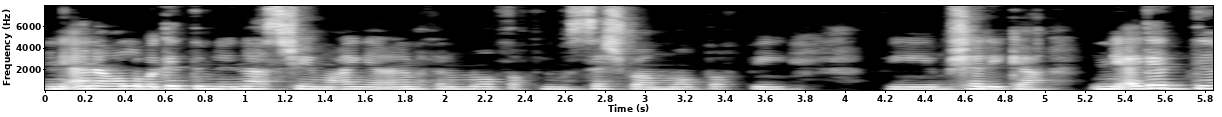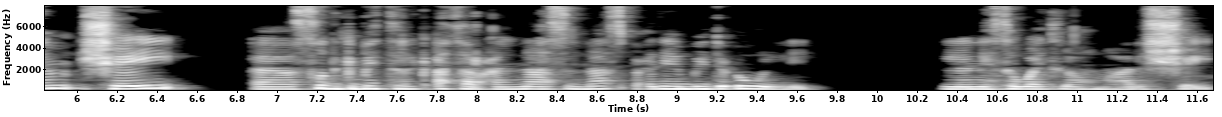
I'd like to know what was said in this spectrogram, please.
يعني أنا والله بقدم للناس شيء معين أنا مثلا موظف في مستشفى موظف في في شركة إني أقدم شيء آه، صدق بيترك أثر على الناس الناس بعدين بيدعون لي لأني سويت لهم هذا الشيء.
